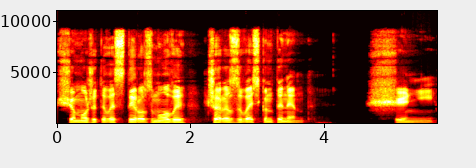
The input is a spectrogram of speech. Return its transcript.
що можете вести розмови через весь континент? Ще ні.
